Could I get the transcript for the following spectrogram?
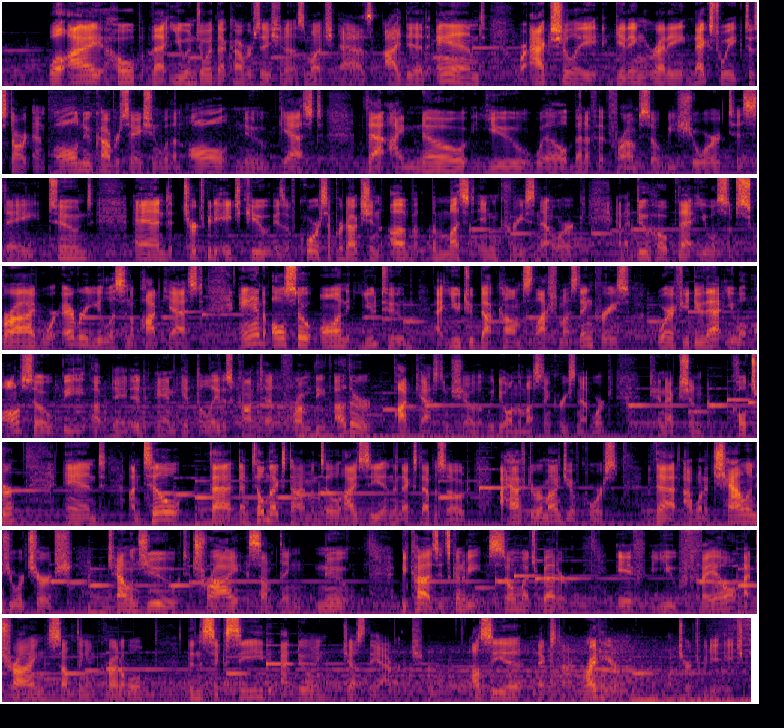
Well, I hope that you enjoyed that conversation as much as I did. And we're actually getting ready next week to start an all new conversation with an all new guest that I know you will benefit from. So be sure to stay tuned. And Church Media HQ is, of course, a production of the Must Increase Network. And I do hope that you will subscribe wherever you listen to podcasts and also on YouTube youtube.com slash must increase where if you do that, you will also be updated and get the latest content from the other podcast and show that we do on the Must Increase Network, Connection Culture. And until that, until next time, until I see you in the next episode, I have to remind you, of course, that I want to challenge your church and challenge you to try something new because it's going to be so much better if you fail at trying something incredible then succeed at doing just the average. I'll see you next time, right here on Church Media HQ.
